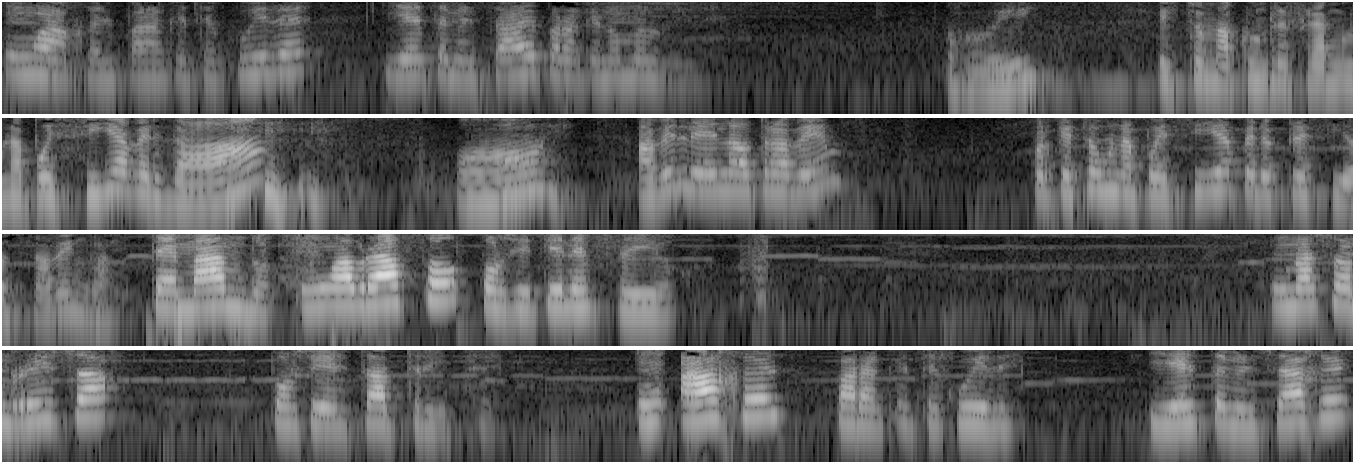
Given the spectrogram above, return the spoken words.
un ángel para que te cuide y este mensaje para que no me olvides. Hoy, esto es más que un refrán, una poesía, ¿verdad? Ay, a ver, léela otra vez. Porque esto es una poesía, pero es preciosa. Venga. Te mando un abrazo por si tienes frío, una sonrisa por si estás triste, un ángel para que te cuide y este mensaje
